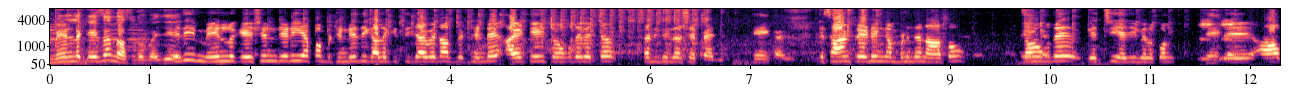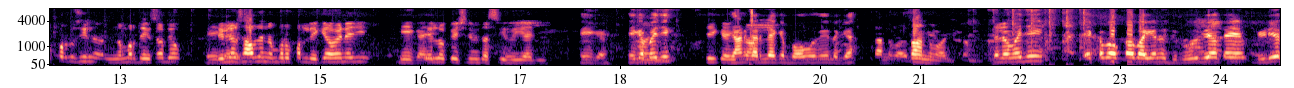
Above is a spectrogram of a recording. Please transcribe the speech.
ਮੇਨ ਲੋਕੇਸ਼ਨ ਦੱਸ ਦਿਓ ਬਾਈ ਜੀ। ਇਹਦੀ ਮੇਨ ਲੋਕੇਸ਼ਨ ਜਿਹੜੀ ਆਪਾਂ ਬਠਿੰਡੇ ਦੀ ਗੱਲ ਕੀਤੀ ਜਾਵੇ ਤਾਂ ਬਠਿੰਡੇ ਆਈਟੀਆਈ ਚੌਂਕ ਦੇ ਵਿੱਚ ਸਾਡੀ ਡੀਲਰਸ਼ਿਪ ਹੈ ਜੀ। ਠੀਕ ਹੈ ਜੀ। ਕਿਸਾਨ ਟ੍ਰੇਡਿੰਗ ਕੰਪਨੀ ਦੇ ਨਾਂ ਤੋਂ ਚੌਂਕ ਦੇ ਵਿੱਚ ਹੀ ਹੈ ਜੀ ਬਿਲਕੁਲ। ਤੇ ਆ ਉੱਪਰ ਤੁਸੀਂ ਨੰਬਰ ਦੇਖ ਸਕਦੇ ਹੋ। ਡੀਲਰ ਸਾਹਿਬ ਦੇ ਨੰਬਰ ਉੱਪਰ ਲਿਖੇ ਹੋਏ ਨੇ ਜੀ। ਠੀਕ ਹੈ ਇਹ ਜੀ। ਲੋਕੇਸ਼ਨ ਵੀ ਦੱਸੀ ਹੋਈ ਹੈ ਜੀ। ਠੀਕ ਹੈ। ਠੀਕ ਹੈ ਬਾਈ ਜੀ। ਠੀਕ ਹੈ ਜੀ। ਜਾਣਕਾਰੀ ਲੈ ਕੇ ਬਹੁਤ ਵਧੀਆ ਲੱਗਿਆ। ਧੰਨਵਾਦ। ਧੰਨਵਾਦ ਜੀ। ਧੰਨਵਾਦ ਚਲੋ ਬਾਈ ਜੀ ਇੱਕ ਮੌਕਾ ਬਾਈਆਂ ਨੂੰ ਜ਼ਰੂਰ ਦਿਓ ਤੇ ਵੀਡੀਓ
